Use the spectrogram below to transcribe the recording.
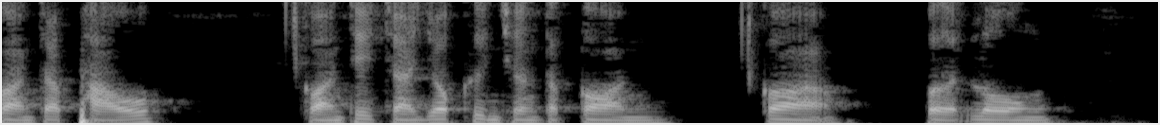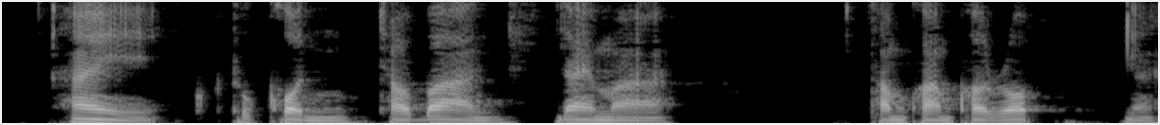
ก่อนจะเผา ก่อนที่จะยกขึ้นเชิงตะกอนก็เปิดโลง ให้ทุกคนชาวบ้านได้มาทำความเคารพนะ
